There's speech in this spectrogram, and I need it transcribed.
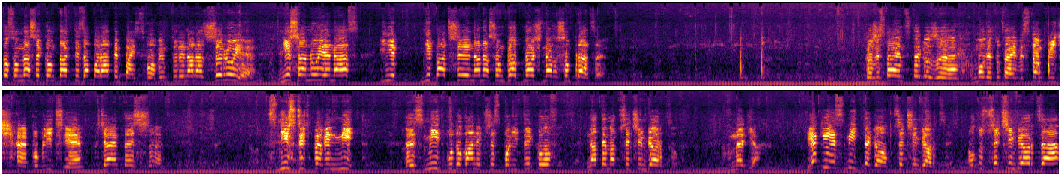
to są nasze kontakty z aparatem państwowym, który na nas żeruje, nie szanuje nas i nie, nie patrzy na naszą godność, na naszą pracę. Korzystając z tego, że mogę tutaj wystąpić e, publicznie, chciałem też e, zniszczyć pewien mit. To jest mit budowany przez polityków na temat przedsiębiorców w mediach. Jaki jest mit tego przedsiębiorcy? Otóż przedsiębiorca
